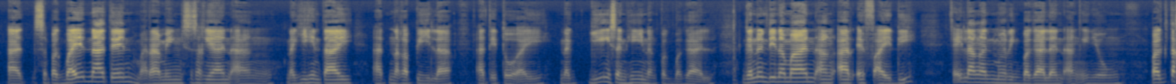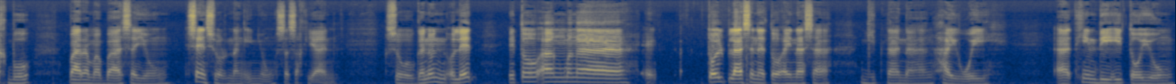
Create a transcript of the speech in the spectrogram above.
At sa pagbayad natin, maraming sasakyan ang naghihintay at nakapila at ito ay nagiging sanhi ng pagbagal. Ganon din naman ang RFID. Kailangan mo ring bagalan ang inyong pagtakbo para mabasa yung sensor ng inyong sasakyan. So, ganun ulit ito ang mga eh, toll plaza na to ay nasa gitna ng highway. At hindi ito yung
